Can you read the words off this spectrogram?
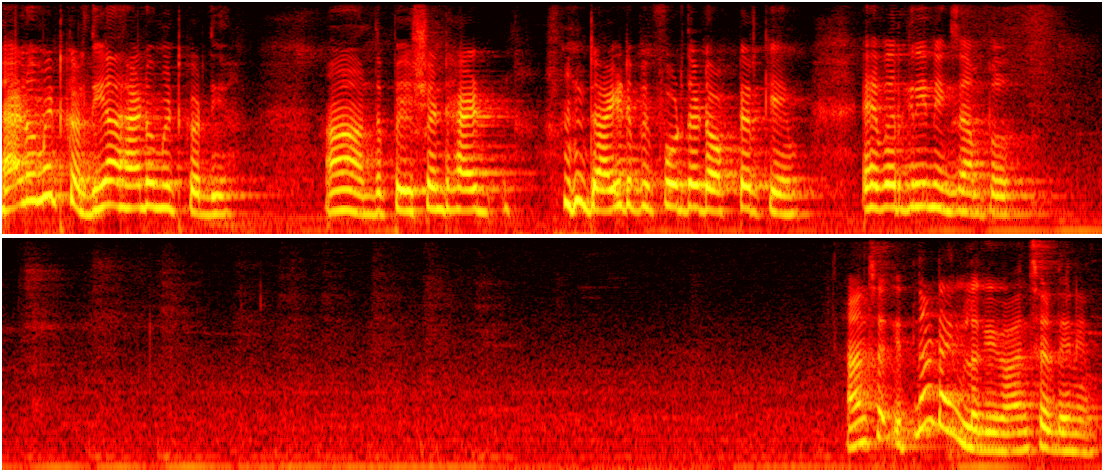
Had omit कर दिया हैड ओमिट कर दिया हाँ the patient had died before the doctor came. Evergreen example. Answer इतना टाइम लगेगा आंसर देने में।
